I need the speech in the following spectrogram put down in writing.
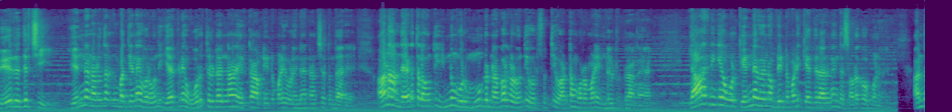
பேரெதிர்ச்சி. என்ன நடந்திருக்குன்னு பார்த்தீங்கன்னா இவர் வந்து ஏற்கனவே ஒரு திருடன் தான் இருக்கான் அப்படின்ற மாதிரி இவ்வளவு நேரம் நினைச்சிட்டு இருந்தாரு. ஆனா அந்த இடத்துல வந்து இன்னும் ஒரு மூன்று நபர்கள் வந்து இவர் சுத்தி வட்டம் போடுற மாதிரி நின்றுட்டு இருக்காங்க. யார் நீங்க உங்களுக்கு என்ன வேணும் அப்படின்ற மாதிரி கேட்கிறாருங்க இந்த சடகோப்பனு அந்த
